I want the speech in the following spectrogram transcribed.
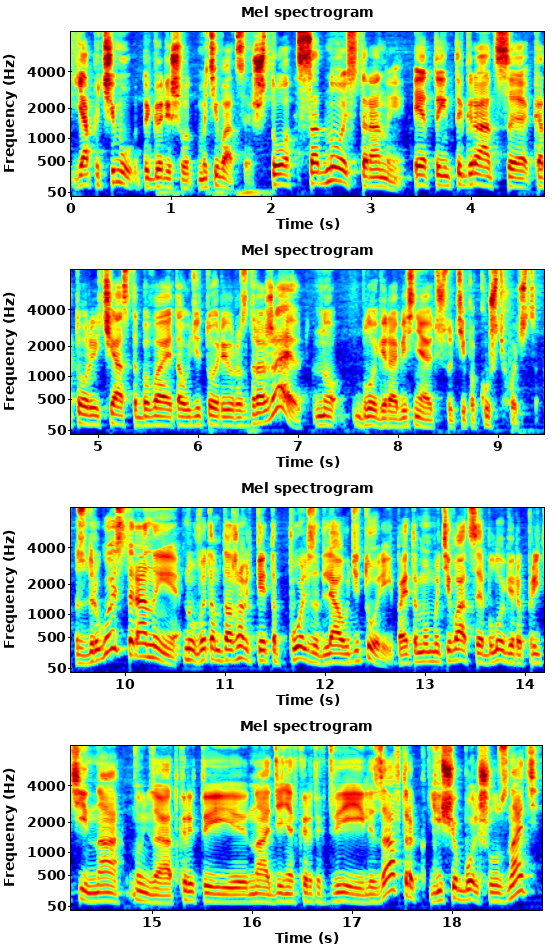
я почему, ты говоришь, вот мотивация, что с одной стороны, это интеграция, которая часто бывает аудиторию раздражают, но блогеры объясняют, что типа кушать хочется. С другой стороны, ну, в этом должна быть какая-то польза для аудитории, поэтому мотивация блогера прийти на, ну, не знаю, открытый, на день открытых дверей или завтрак, еще больше узнать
